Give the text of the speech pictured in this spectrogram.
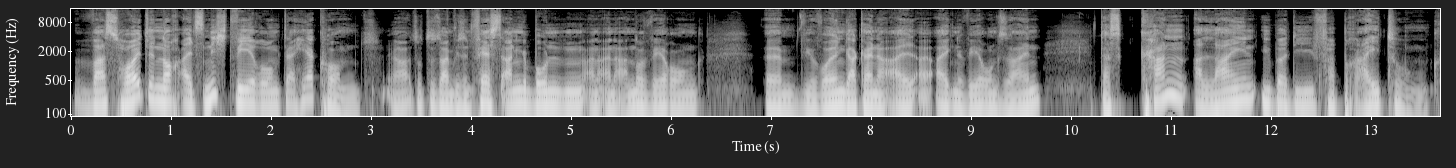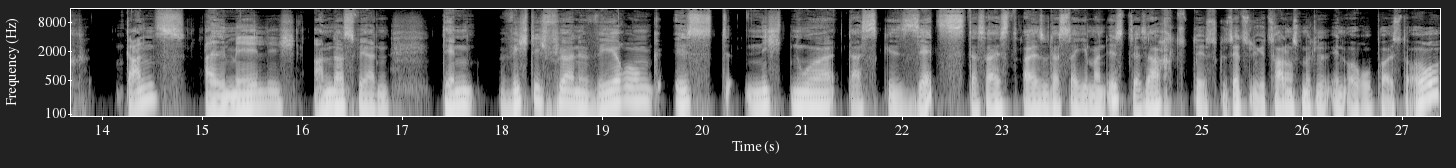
Was heute noch als Nichtwährung daherkommt, ja, sozusagen, wir sind fest angebunden an eine andere Währung, ähm, wir wollen gar keine eigene Währung sein, das kann allein über die Verbreitung ganz allmählich anders werden. Denn wichtig für eine Währung ist nicht nur das Gesetz, das heißt also, dass da jemand ist, der sagt, das gesetzliche Zahlungsmittel in Europa ist der Euro,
